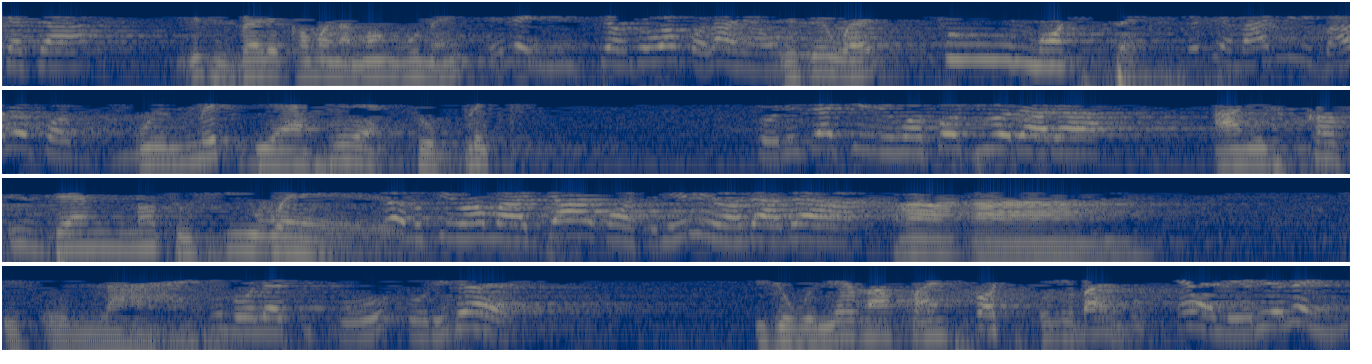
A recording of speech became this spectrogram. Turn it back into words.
kẹta, This is very common among women. eléyìí jẹ́ ohun tó wọ́pọ̀ láàárín àwọn They say, well, too much sex Pété máa ní ìbálòpọ̀ jù will make their hair to break. kò ní jẹ́ kí irun wọn kó dúró dáadáa. And it causes them not to see well. Yóò mú kí wọ́n máa já wọn sì ní ríran dáadáa. Ah, ah. It's a lie. Níbo lẹ ti kó? Kò rí bẹ́ẹ̀. You will never find such in the Bible. Ẹ lè rí eléyìí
